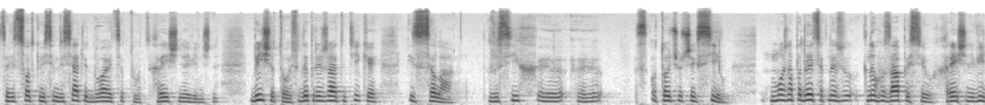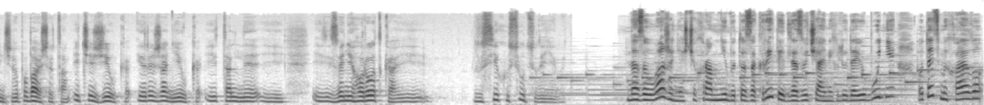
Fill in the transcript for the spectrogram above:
це відсотків 80 відбувається тут, хрещення і вінчення. Більше того, сюди приїжджають не тільки із села, з усіх е, е, оточуючих сіл. Можна подивитися книгу, книгу записів хрещень вінчень. Ви побачите там і Чижівка, і Рижанівка, і Тальне, і, і Звенігородка, і з усіх усюд сюди їдуть. На зауваження, що храм нібито закритий для звичайних людей у будні, отець Михайло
